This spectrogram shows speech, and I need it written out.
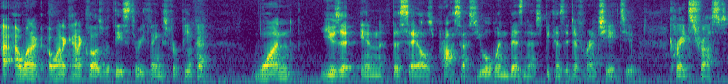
I want to I want to kind of close with these three things for people. Okay. One, use it in the sales process. You will win business because it differentiates you. Creates trust.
